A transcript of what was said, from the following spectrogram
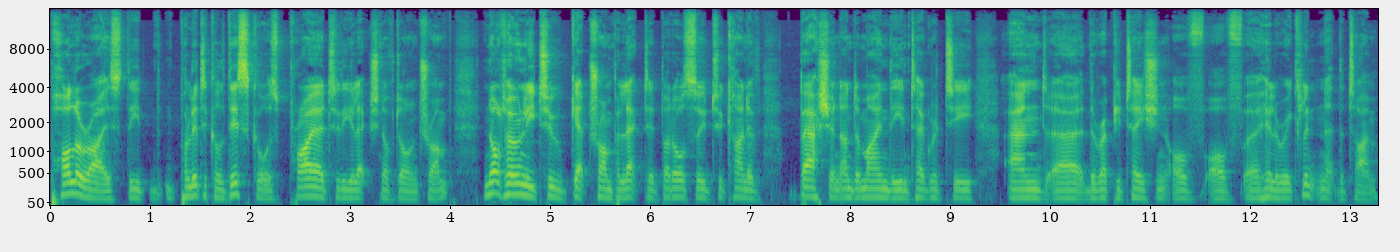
polarized the political discourse prior to the election of Donald Trump, not only to get Trump elected, but also to kind of bash and undermine the integrity and uh, the reputation of of uh, Hillary Clinton at the time.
